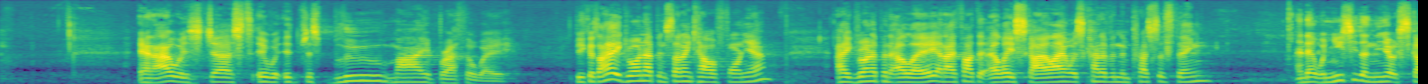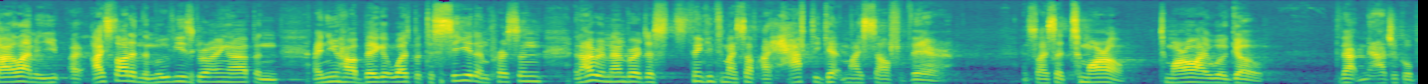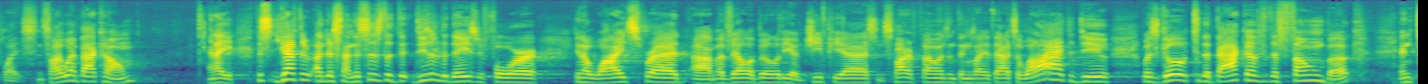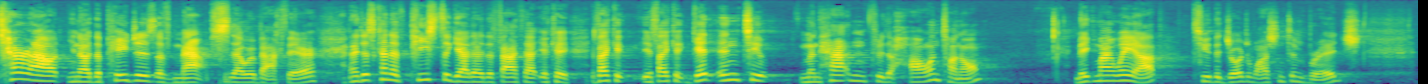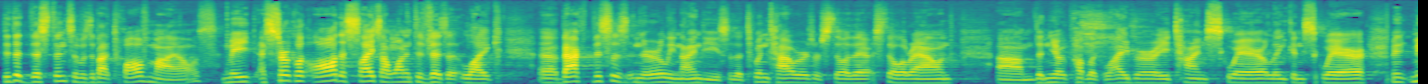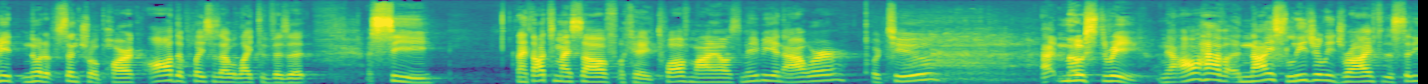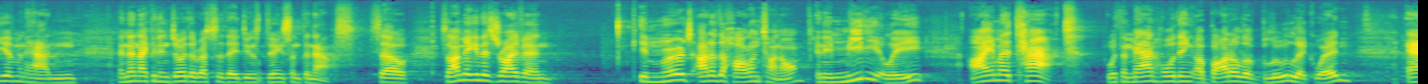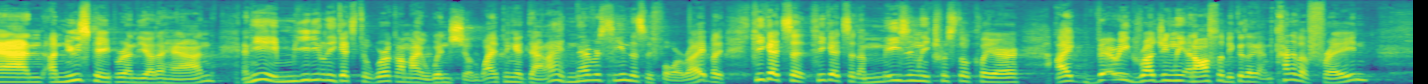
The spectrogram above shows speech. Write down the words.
And I was just, it, it just blew my breath away. Because I had grown up in Southern California, I had grown up in LA, and I thought the LA skyline was kind of an impressive thing. And then when you see the New York skyline, I mean, you, I, I, saw it in the movies growing up, and I knew how big it was, but to see it in person, and I remember just thinking to myself, I have to get myself there. And so I said, tomorrow, tomorrow I will go to that magical place. And so I went back home, and I, this, you have to understand, this is the, these are the days before you know, widespread um, availability of GPS and smartphones and things like that. So what I had to do was go to the back of the phone book and tear out, you know, the pages of maps that were back there. And just kind of piece together the fact that, okay, if I could, if I could get into Manhattan through the Holland Tunnel, make my way up to the George Washington Bridge, did the distance, it was about 12 miles, made, I circled all the sites I wanted to visit, like uh, back, this was in the early 90s, so the Twin Towers are still there, still around um, the New York Public Library, Times Square, Lincoln Square, I made note of Central Park, all the places I would like to visit, see. And I thought to myself, okay, 12 miles, maybe an hour or two, at most three. I mean, I'll have a nice leisurely drive to the city of Manhattan, and then I can enjoy the rest of the day doing, doing something else. So, so I'm making this drive in, emerge out of the Holland Tunnel, and immediately I am attacked with a man holding a bottle of blue liquid and a newspaper in the other hand, and he immediately gets to work on my windshield, wiping it down. I had never seen this before, right? But he gets it, he gets it amazingly crystal clear. I very grudgingly, and also because I'm kind of afraid,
